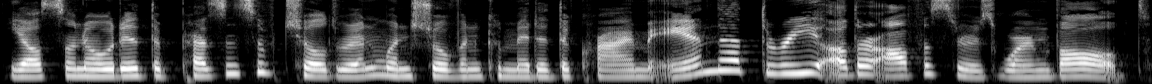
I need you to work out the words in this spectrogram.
He also noted the presence of children when Chauvin committed the crime and that three other officers were involved.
